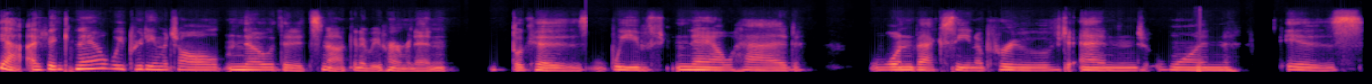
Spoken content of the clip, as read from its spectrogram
Yeah, I think now we pretty much all know that it's not going to be permanent because we've now had one vaccine approved and one is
